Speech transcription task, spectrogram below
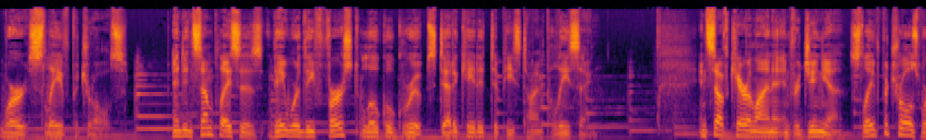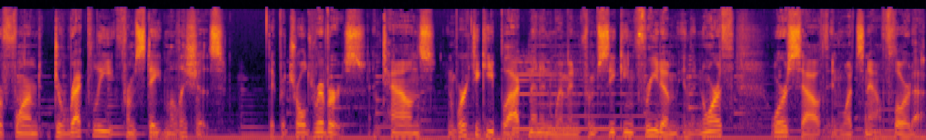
were slave patrols, and in some places, they were the first local groups dedicated to peacetime policing. In South Carolina and Virginia, slave patrols were formed directly from state militias. They patrolled rivers and towns and worked to keep black men and women from seeking freedom in the North or South in what's now Florida.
